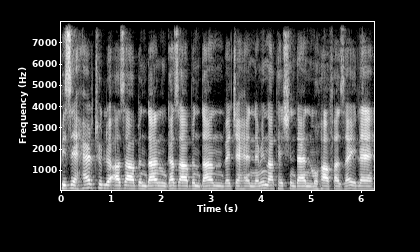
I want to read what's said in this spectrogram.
Bizi her türlü azabından, gazabından ve cehennemin ateşinden muhafaza eyle.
